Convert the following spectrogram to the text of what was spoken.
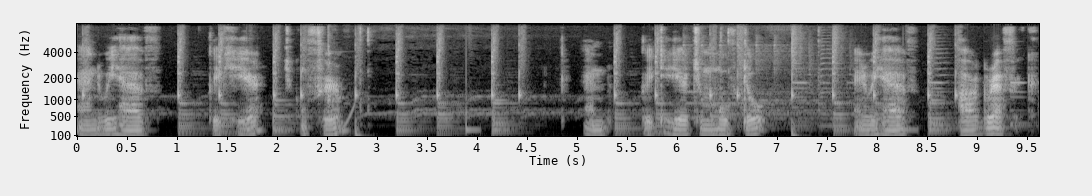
And we have click here to confirm, and click here to move to, and we have our graphic.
